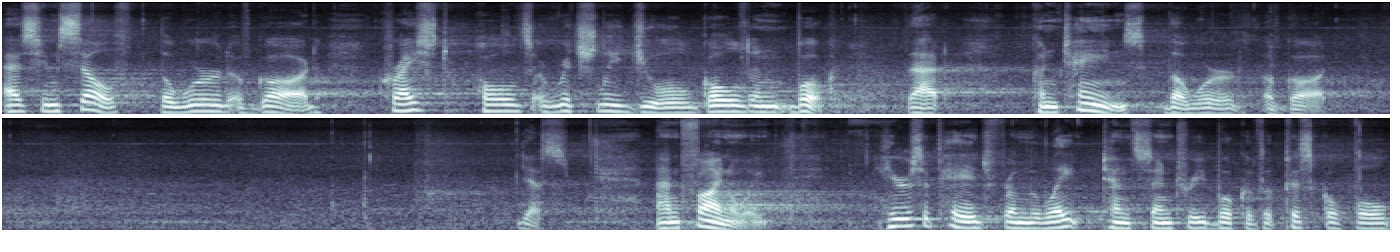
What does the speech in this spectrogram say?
As himself the Word of God, Christ holds a richly jeweled golden book that contains the Word of God. Yes. And finally, here's a page from the late 10th century book of Episcopal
